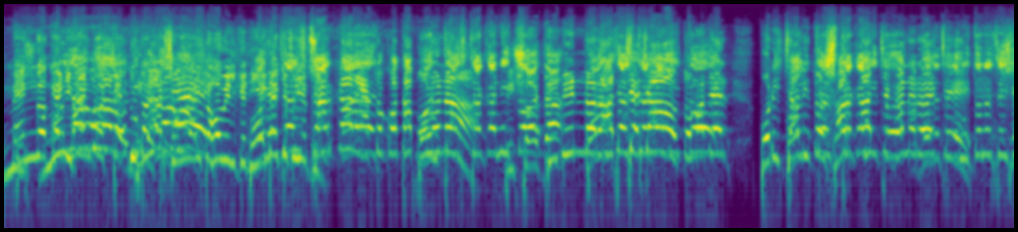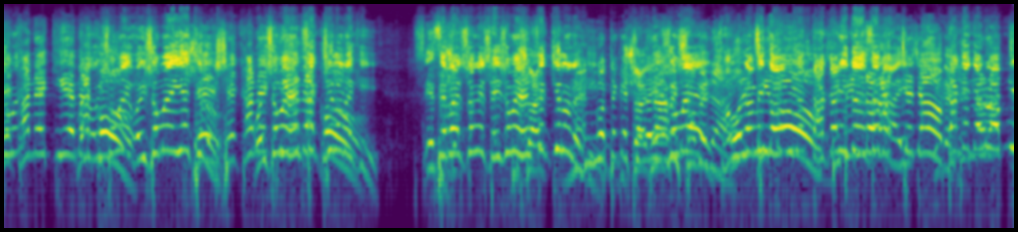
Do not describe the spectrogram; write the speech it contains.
ম্যাঙ্গোকে ডিফেন্ড করছে দু টাকার সংগ্রামী তহবিলকে দিয়ে এটাই বিজেপি। সরকার এত কথা বলো না। 50 টাকা নিত, বিষয়টা- বিভিন্ন 50 রাজ্যে যাও তোমাদের পরিচালিত সরকার যেখানে রয়েছে? সেখানে গিয়ে মানে ওই দেখো। সময়- ওই সময় ইয়ে ছিল। সেখানে ওই সময় দেখো। নাকি? সঙ্গে সেই সময় হ্যান্ডশেক ছিল নাকি? থেকে চলে যাবে। সবে। সংগ্রামী তো, টাকা নিত কেন আপনি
